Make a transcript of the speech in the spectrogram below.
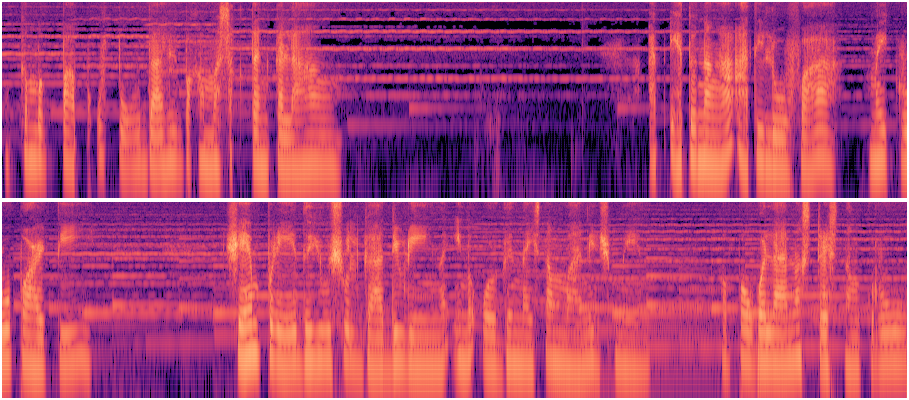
Huwag kang magpapauto dahil baka masaktan ka lang. At eto na nga Ate Lufa, may crew party. Siyempre, the usual gathering na ino-organize ng management pampawala ng stress ng crew.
